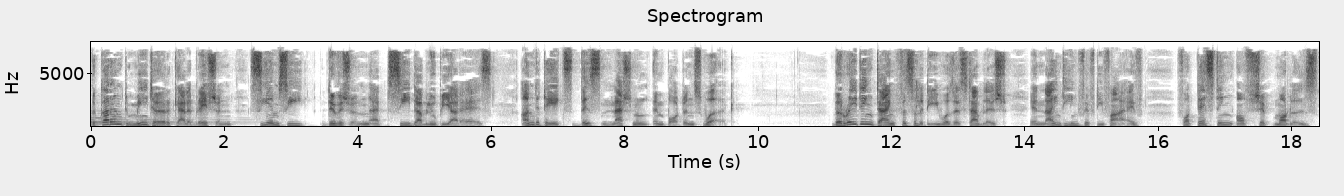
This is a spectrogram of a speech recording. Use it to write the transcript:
The current meter calibration CMC division at CWPRS undertakes this national importance work. The rating tank facility was established in 1955 for testing of ship models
